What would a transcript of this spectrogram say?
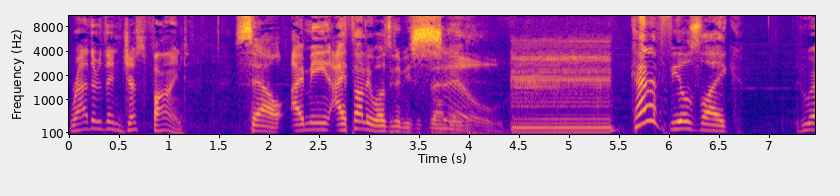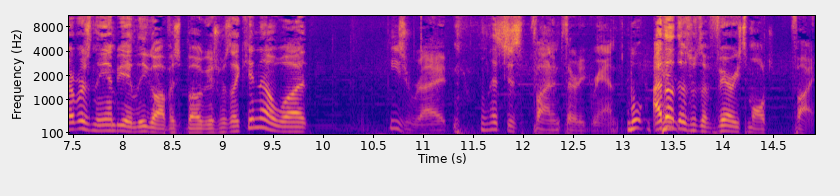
rather than just fined. Sell. I mean, I thought he was going to be suspended. Sell. Kind of feels like whoever's in the NBA league office, bogus, was like, you know what? He's right. Let's just fine him thirty grand. Well, I thought this was a very small fine.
